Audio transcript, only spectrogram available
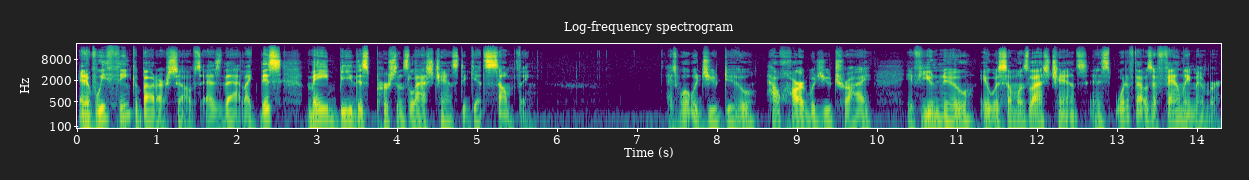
And if we think about ourselves as that, like this may be this person's last chance to get something, as what would you do? How hard would you try if you knew it was someone's last chance? And what if that was a family member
